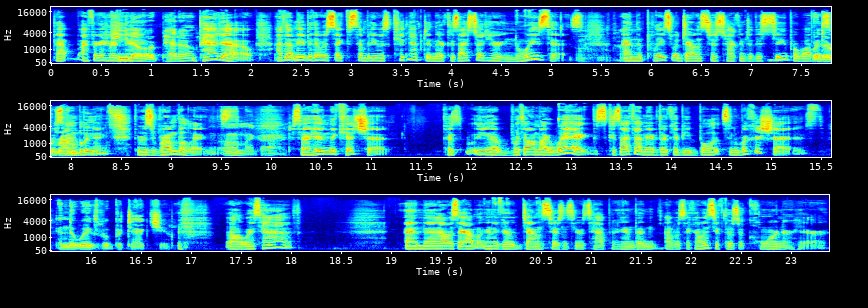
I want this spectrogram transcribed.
That, I forget her Pedo name. Pedo or pedo? Pedo. I thought maybe there was, like, somebody was kidnapped in there because I started hearing noises. Oh, and the police were downstairs talking to the super while Oh Were this there was happening. There was rumblings. Oh my god. So I hid in the kitchen. Because, you know, with all my wigs, because I thought maybe there could be bullets and ricochets. And the wigs would protect you. Always have. And then I was like, I'm to go downstairs and see what's happening. And then I was like, I want to see if there's a coroner here.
